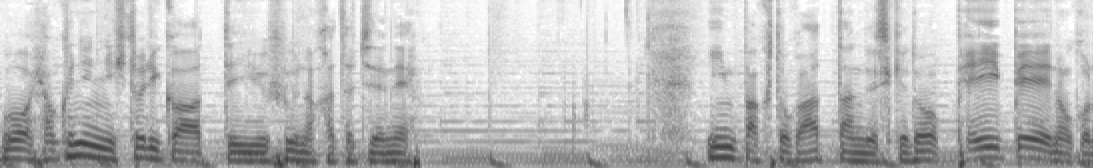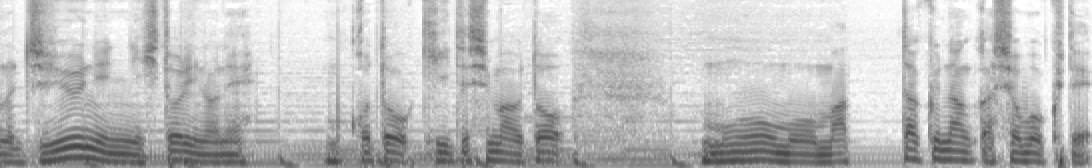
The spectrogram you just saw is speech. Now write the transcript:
うわ100人に1人かっていう風な形でねインパクトがあったんですけど PayPay のこの10人に1人のねことを聞いてしまうともうもう全くなんかしょぼくて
